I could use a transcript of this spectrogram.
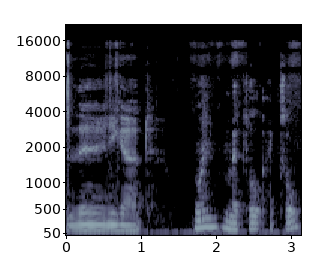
Then you got one metal axle.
